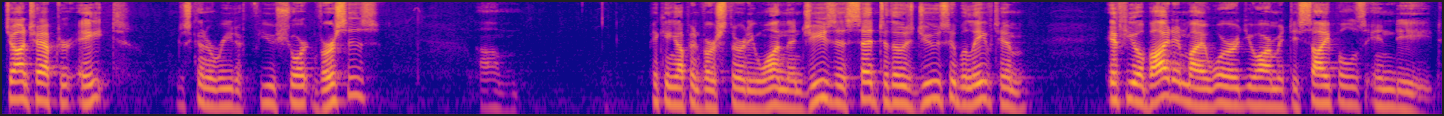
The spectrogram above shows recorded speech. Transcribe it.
John chapter 8. I'm just going to read a few short verses. Um, picking up in verse 31 Then Jesus said to those Jews who believed him, If you abide in my word, you are my disciples indeed,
